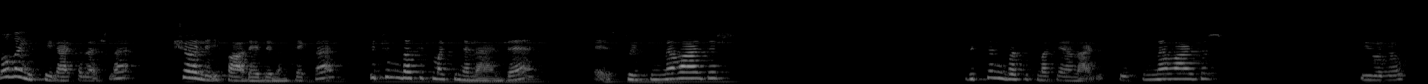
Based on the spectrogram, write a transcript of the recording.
Dolayısıyla arkadaşlar şöyle ifade edelim tekrar. Bütün basit makinelerde e, sürtünme vardır. Bütün basit makinelerde sürtünme vardır diyoruz.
